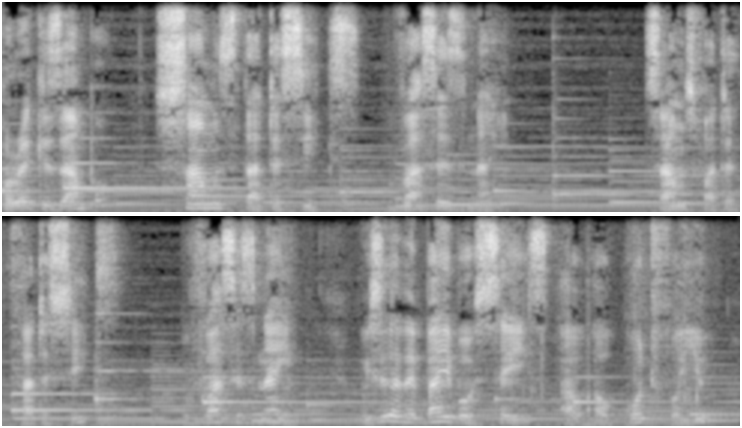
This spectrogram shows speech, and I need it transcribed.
For example, Psalms 36, verses 9. Psalms 36, verses 9. We see that the Bible says, I'll, I'll quote for you,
